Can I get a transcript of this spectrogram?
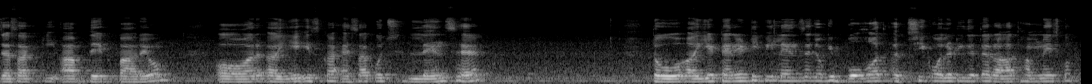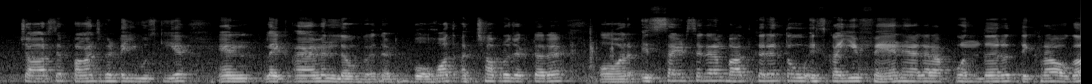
जैसा कि आप देख पा रहे हो। और ये इसका ऐसा कुछ लेंस है। तो ये टेन एटीपी लेंस है जो कि बहुत अच्छी क्वालिटी देता है। रात हमने इसको चार से पाँच घंटे यूज़ किए and like I am in love with it बहुत अच्छा प्रोजेक्टर है। और इस साइड से अगर हम बात करें तो इसका ये फ़ैन है, अगर आपको अंदर दिख रहा होगा।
